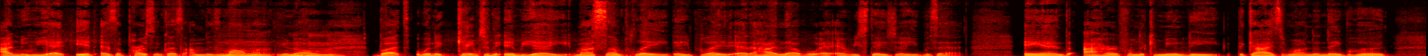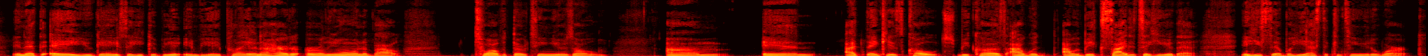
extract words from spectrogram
I knew he had it as a person because I'm his mama, you know. But when it came to the NBA, my son played, and he played at a high level at every stage that he was at. And I heard from the community, the guys around the neighborhood, and at the AAU games that he could be an NBA player. And I heard it early on, about twelve or thirteen years old. Um, and I thank his coach because I would I would be excited to hear that, and he said, "Well, he has to continue to work."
